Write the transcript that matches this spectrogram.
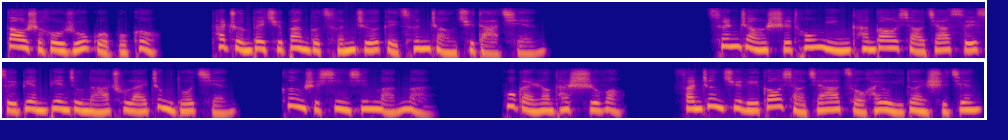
到时候如果不够，他准备去办个存折给村长去打钱。村长石通明看高小佳随随便便就拿出来这么多钱，更是信心满满，不敢让他失望。反正距离高小佳走还有一段时间，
